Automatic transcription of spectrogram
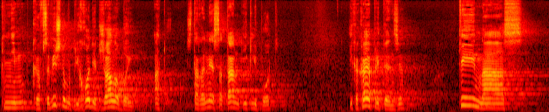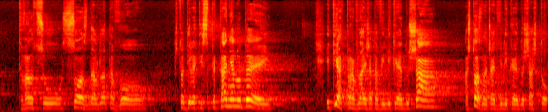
к, ним, к Всевышнему приходят жалобы от стороны сатан и клепот. И какая претензия? Ты нас, Творцу, создал для того, что делать испытания людей. И ты отправляешь это великая душа. А что означает великая душа? Что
